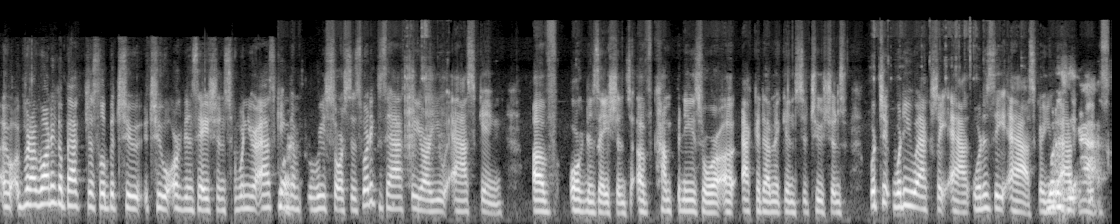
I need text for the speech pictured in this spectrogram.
But I want to go back just a little bit to to organizations. When you're asking sure. them for resources, what exactly are you asking of organizations, of companies, or uh, academic institutions? What do, what do you actually ask? What does he ask? Are you what does asking, he ask?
